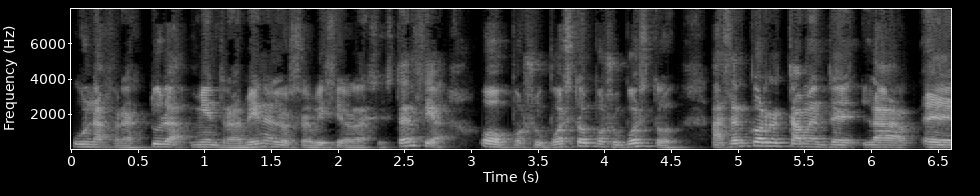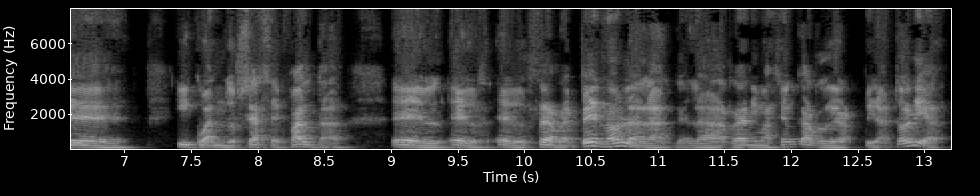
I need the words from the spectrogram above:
una fractura mientras vienen los servicios de asistencia, o por supuesto, por supuesto, hacer correctamente la eh, y cuando se hace falta el, el, CRP, ¿no? La, la reanimación cardiorrespiratoria.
